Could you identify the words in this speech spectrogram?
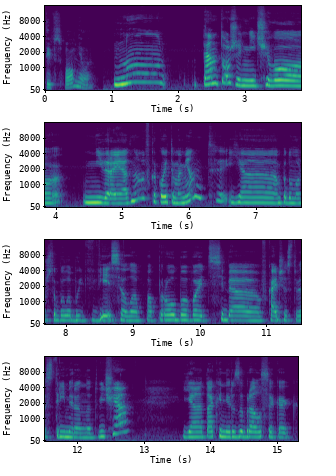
ты вспомнила. Ну, там тоже ничего невероятного. В какой-то момент я подумала, что было бы весело попробовать себя в качестве стримера на Твиче. Я так и не разобрался, как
